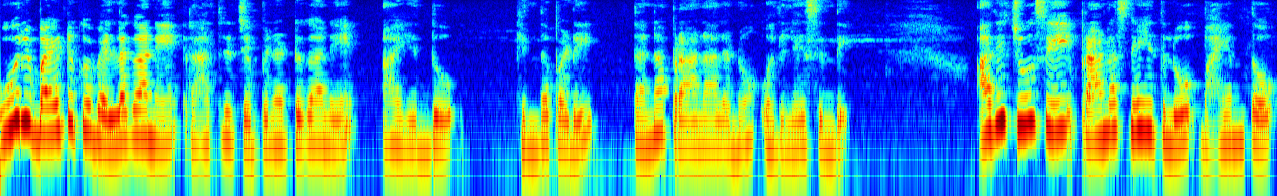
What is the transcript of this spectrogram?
ఊరి బయటకు వెళ్ళగానే రాత్రి చెప్పినట్టుగానే ఆ ఎద్దు కింద పడి తన ప్రాణాలను వదిలేసింది. అది చూసి ప్రాణ స్నేహితులు భయంతో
